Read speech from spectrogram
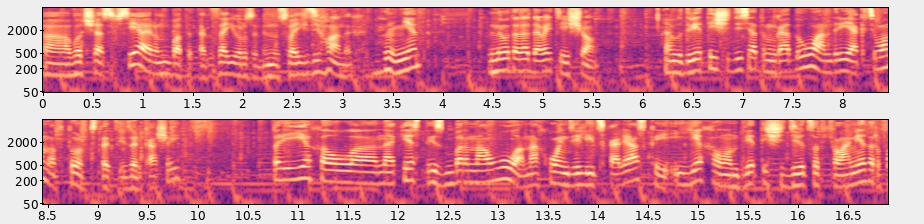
А, вот сейчас все айронбаты так заерзали на своих диванах. Нет? Ну тогда давайте еще. В 2010 году Андрей Аксенов, тоже, кстати, из Алькашей, приехал на фест из Барнаула на Хонде Лид с коляской и ехал он 2900 километров,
